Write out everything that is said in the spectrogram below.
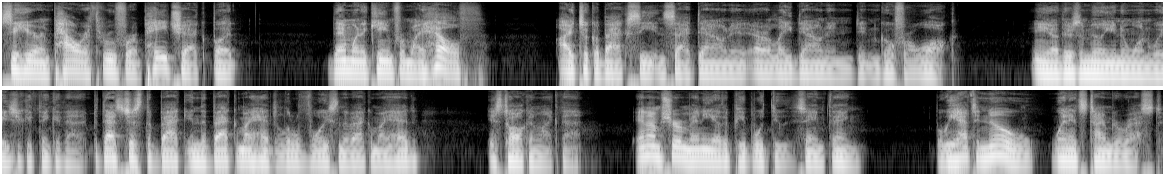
sit here and power through for a paycheck. But then when it came for my health, I took a back seat and sat down and, or laid down and didn't go for a walk. You know, there's a million and one ways you could think of that. But that's just the back in the back of my head, the little voice in the back of my head is talking like that. And I'm sure many other people would do the same thing. But we have to know when it's time to rest.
